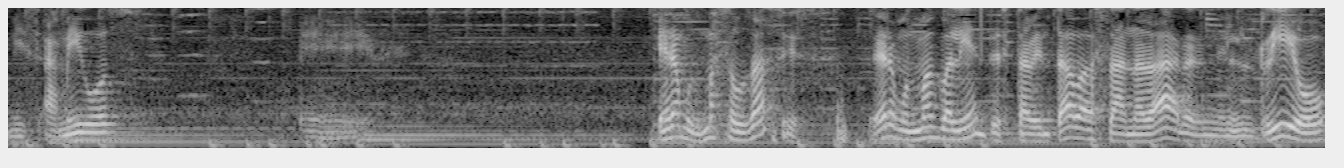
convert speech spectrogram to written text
mis amigos eh, éramos más audaces, éramos más valientes, te aventabas a nadar en el río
